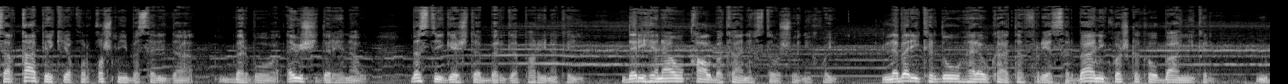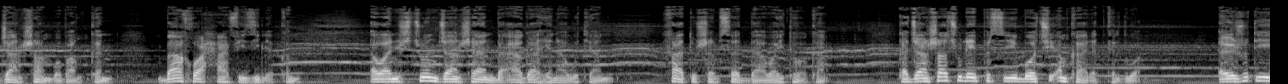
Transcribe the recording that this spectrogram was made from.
سەرقاپێکی قڕقشمی بەسەریدا بەربووەوە ئەویشی دەرهێنا و دەستی گەشتە بەرگە پەڕینەکەی دەری هێنا و قاڵبەکانی خستەوە شوێنی خۆی لەبەری کرد و هەرەو کاتە فڕێ سەربانی کۆشکەکە و بانگی کرد جانشان بۆ بانگ بکەن باخوا حافیزی لێ بکەم ئەوانیش چوون جانشان بە ئاگا هێنا وتیان خات و شەمسەر داوای تۆکە کە جانشا چوو لی پرسی بۆچی ئەم کارت کردووە ئەوێژوتی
